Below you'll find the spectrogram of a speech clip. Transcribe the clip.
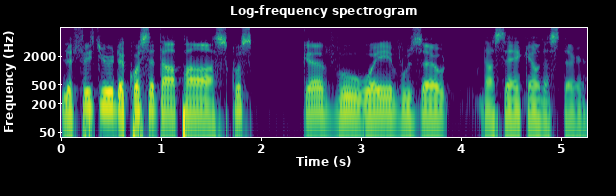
Le futur de quoi c'est en pense? Qu'est-ce que vous voyez, vous autres, dans 5 ans de cette heure?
